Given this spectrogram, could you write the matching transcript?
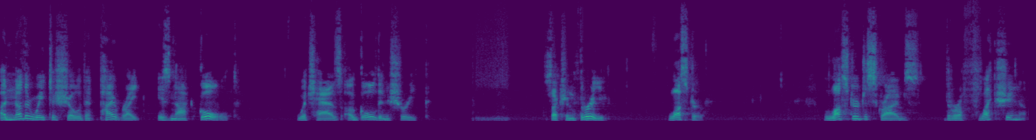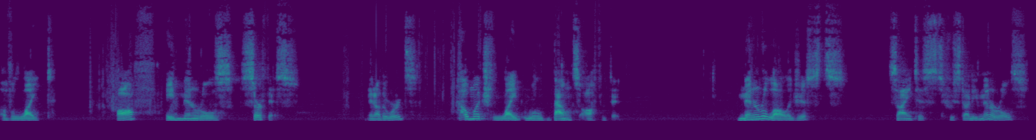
Another way to show that pyrite is not gold, which has a golden streak. Section 3 Luster. Luster describes the reflection of light off a mineral's surface. In other words, how much light will bounce off of it. Mineralogists, scientists who study minerals,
